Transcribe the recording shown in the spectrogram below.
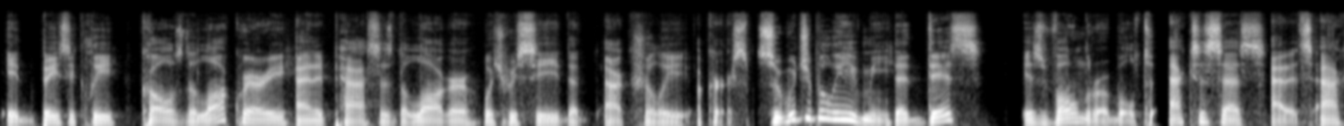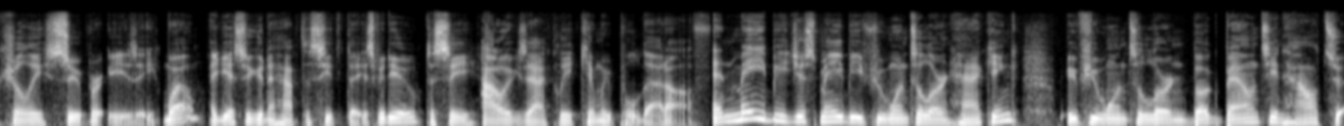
it basically calls the log query and it passes the logger, which we see that actually occurs. So would you believe me that this is vulnerable to XSS and it's actually super easy. Well, I guess you're to have to see today's video to see how exactly can we pull that off. And maybe, just maybe, if you want to learn hacking, if you want to learn bug bounty and how to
